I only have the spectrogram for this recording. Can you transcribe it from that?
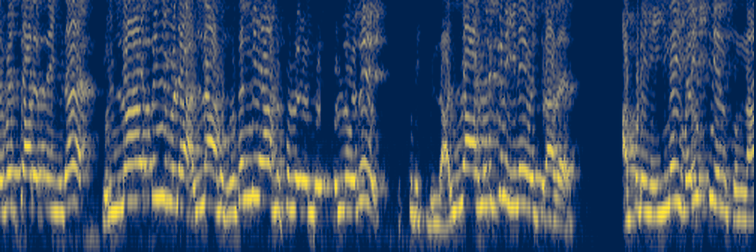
விபச்சாரத்தை விட எல்லாத்தையும் விட அல்லாஹ் முதன்மையாக சொல்ல வேண்டும். சொல்லுவது இஸ்ரிக் பில்லா அல்லாஹ் இருக்குன்னு இணை வச்சிடாத அப்படி நீ இணை வைத்தியன்னு சொன்னா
